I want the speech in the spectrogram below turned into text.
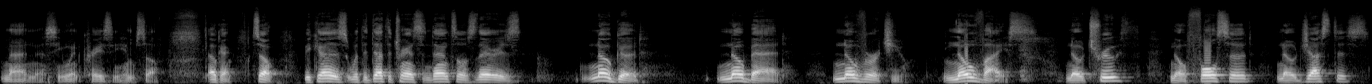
madness. He went crazy himself. Okay, so because with the death of transcendentals, there is no good, no bad, no virtue, no vice, no truth, no falsehood, no justice,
